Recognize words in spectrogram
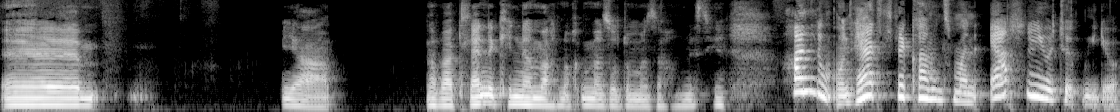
Ähm, ja. Aber kleine Kinder machen auch immer so dumme Sachen, wisst ihr? Hallo und herzlich willkommen zu meinem ersten YouTube-Video.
